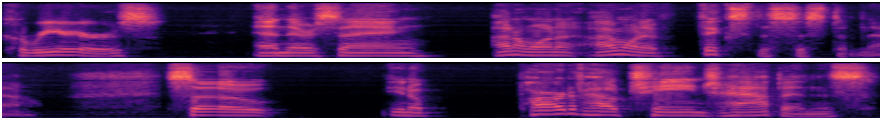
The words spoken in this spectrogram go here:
careers and they're saying, I don't want to, I want to fix the system now. So, you know, part of how change happens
